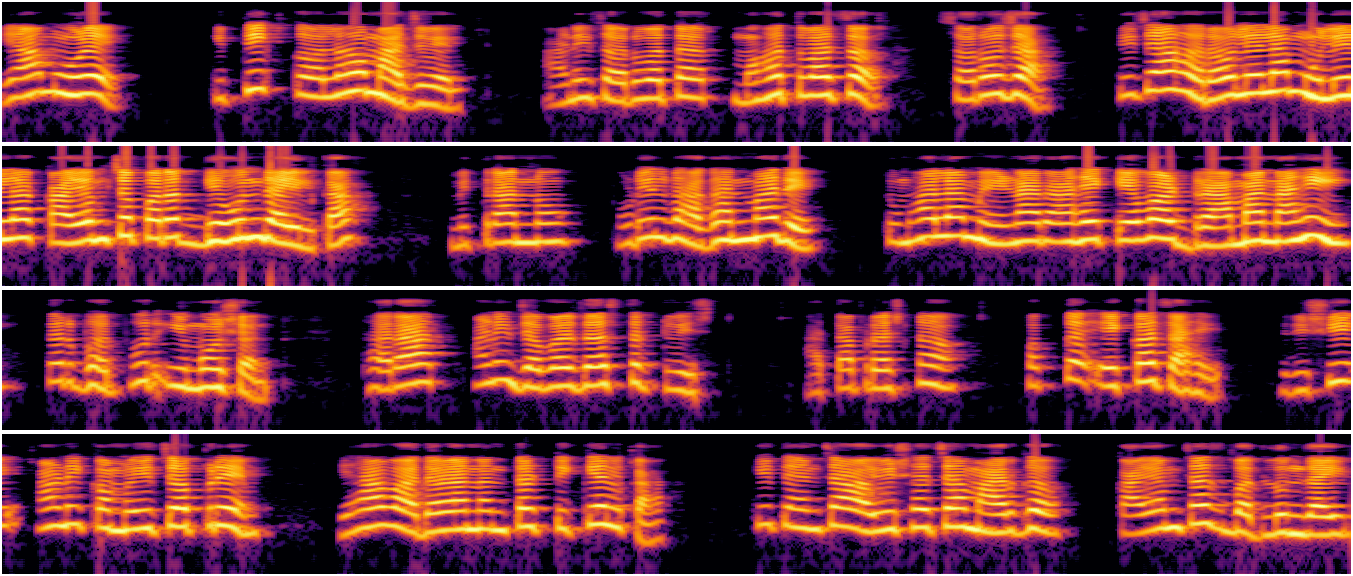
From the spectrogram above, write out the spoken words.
यामुळे किती कलह माजवेल? आणि सर्वतर महत्त्वाचं सरोजा तिच्या हरवलेल्या मुलीला कायमचं परत घेऊन जाईल का? मित्रांनो पुढील भागांमध्ये तुम्हाला मिळणार आहे केवळ ड्रामा नाही तर भरपूर इमोशन. थरार आणि जबरदस्त ट्विस्ट आता प्रश्न फक्त एकच आहे. ऋषी आणि कमळीचं प्रेम ह्या वादळानंतर टिकेल का? की त्यांच्या आयुष्याचा मार्ग कायमचाच बदलून जाईल?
